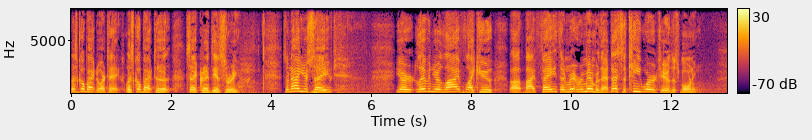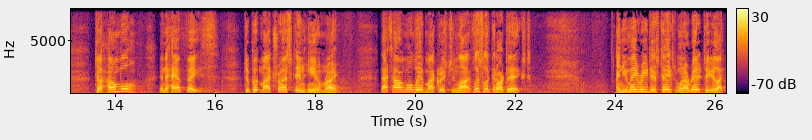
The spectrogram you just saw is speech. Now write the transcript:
Let's go back to our text. Let's go back to 2 Corinthians 3. So now you're saved. You're living your life like you uh, by faith. And re- remember that. That's the key words here this morning to humble and to have faith, to put my trust in Him, right? That's how I'm going to live my Christian life. Let's look at our text. And you may read this text, when I read it to you, you're like,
